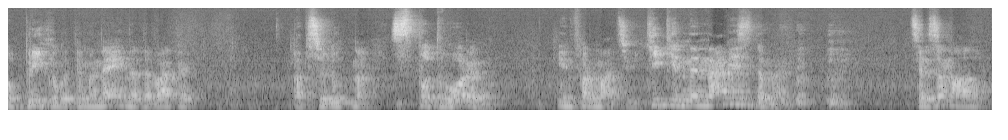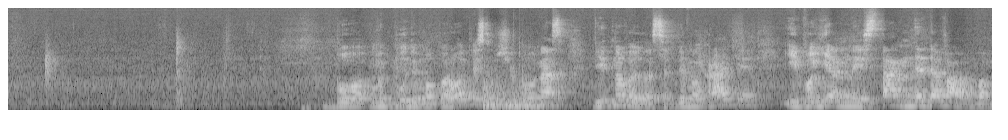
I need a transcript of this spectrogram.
обріхувати мене і надавати абсолютно спотворену інформацію. Тільки ненависть до мене це замало. Бо ми будемо боротися, щоб у нас відновилася демократія і воєнний стан не давав вам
